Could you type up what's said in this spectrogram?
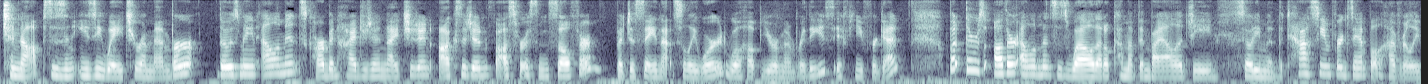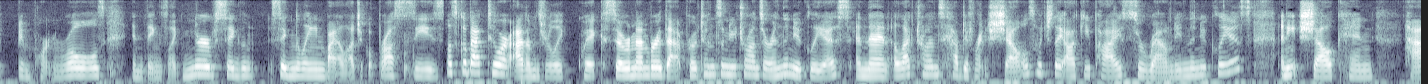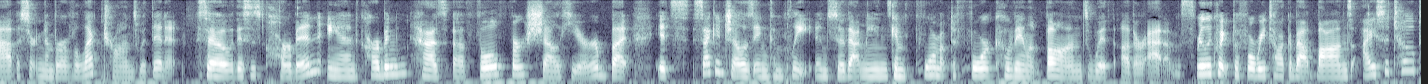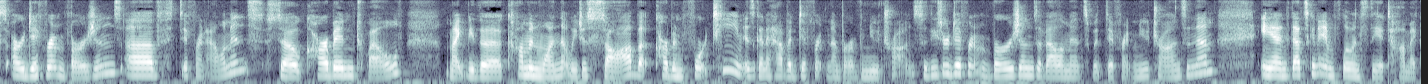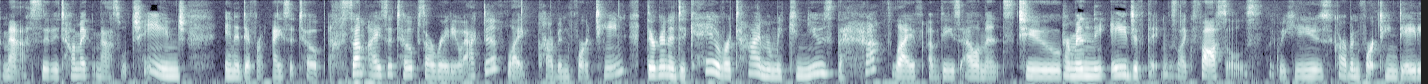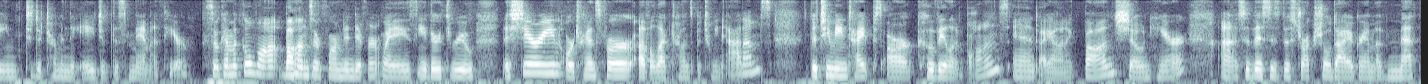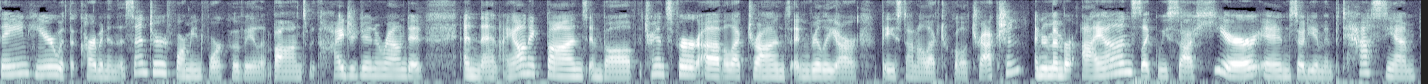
CHNOPS is an easy way to remember those main elements carbon, hydrogen, nitrogen, oxygen, phosphorus, and sulfur. But just saying that silly word will help you remember these if you forget. But there's other elements as well that'll come up in biology. Sodium and potassium, for example, have really important roles in things like nerve sig- signaling, biological processes. Let's go back to our atoms really quick. So remember that protons and neutrons are in the nucleus, and then electrons have different shells which they occupy surrounding the nucleus, and each shell can have a certain number of electrons within it. So this is carbon, and carbon has a full first shell here, but its second shell is incomplete, and so that means can form up to four covalent bonds with other atoms. Really quick before we talk about bonds, isotopes are different versions of different elements. So carbon 12 might be the common one that we just saw, but carbon 14 is going to have a different number of neutrons. So these are different versions of elements with different neutrons in them, and that's going to influence the atomic mass. So the atomic mass will change in a different isotope. Some isotopes are radioactive, like carbon 14. They're going to decay over time, and we can use the half life of these elements to determine the age of things, like fossils. Like we can use carbon 14 dating to determine the age of this mammoth here. So chemical bonds are formed in different ways, either through the sharing or transfer of electrons between atoms. The two main types are covalent bonds and ionic bonds, shown here. Uh, so this is the structural diagram of methane here with the carbon in the center forming four covalent bonds with hydrogen around it. And then ionic bonds involve the transfer of electrons and really are based on electrical attraction. And remember, ions, like we saw here in sodium and potassium,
